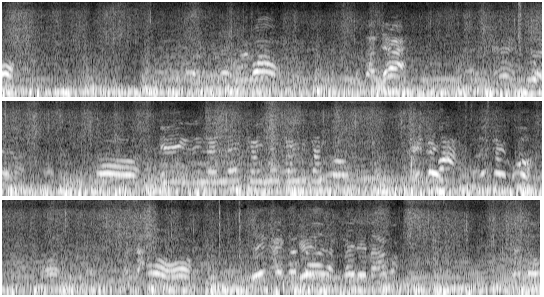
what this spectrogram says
Ôi, nhá. Đi đi lên lên cây lên cây lên cây. Lấy cây, lấy cây. Rồi. Lấy cây nó ra là cây để đá. Đâu, đâu,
